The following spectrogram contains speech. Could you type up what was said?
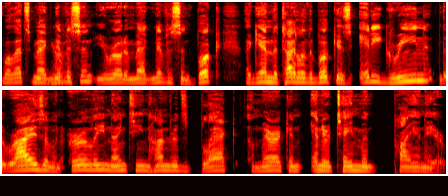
Well, that's magnificent. You wrote a magnificent book. Again, the title of the book is Eddie Green The Rise of an Early 1900s Black American Entertainment Pioneer.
